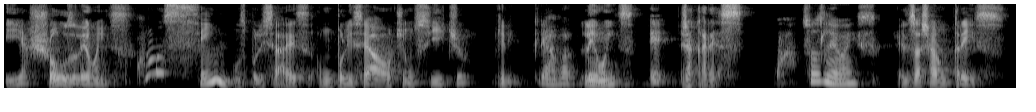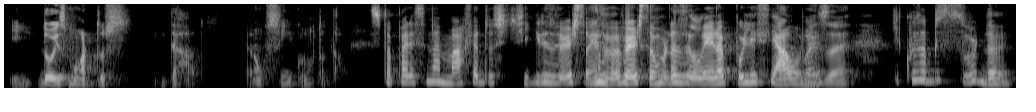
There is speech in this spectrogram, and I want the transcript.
e achou os leões. Como assim? Os policiais, um policial tinha um sítio que ele criava leões e jacarés. Quantos leões? Eles acharam três e dois mortos enterrados. Eram cinco no total. Isso tá parecendo a máfia dos tigres versões, versão brasileira policial, pois né? Pois é. Que coisa absurda.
